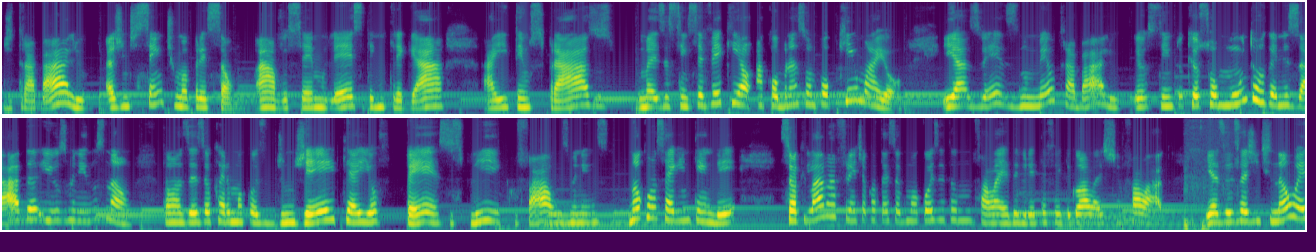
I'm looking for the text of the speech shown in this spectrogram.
de trabalho, a gente sente uma pressão, ah, você é mulher, você tem que entregar, aí tem os prazos, mas assim, você vê que a, cobrança é um pouquinho maior. E às vezes, no meu trabalho, eu sinto que eu sou muito organizada e os meninos não. Então, às vezes, eu quero uma coisa de um jeito, e aí eu peço, explico, falo, os meninos não conseguem entender. Só que lá na frente acontece alguma coisa e todo mundo fala, ah, eu deveria ter feito igual a Laís tinha falado. E às vezes a gente não é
